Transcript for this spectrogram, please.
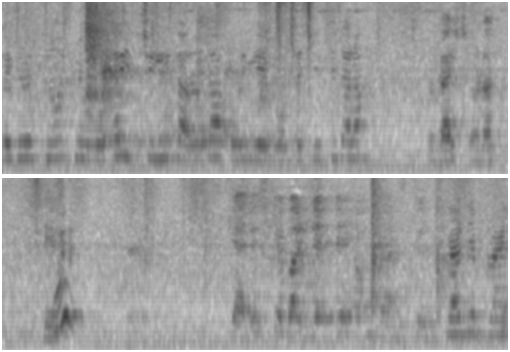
देख इतना उसमें वो था चिली सारा था और ये वो था चीज़ी सारा। तो गाइस थोड़ा कैलिस के बर्थडे पे हम ये ब्राइन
